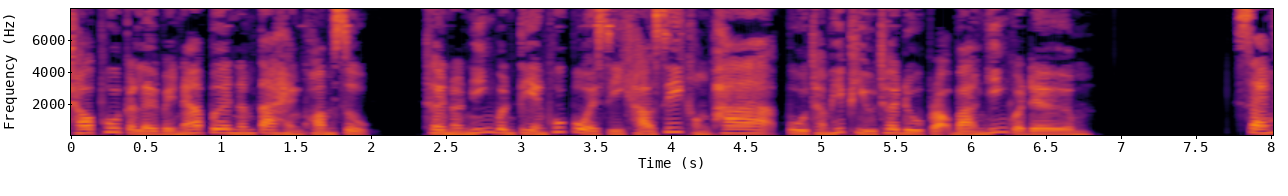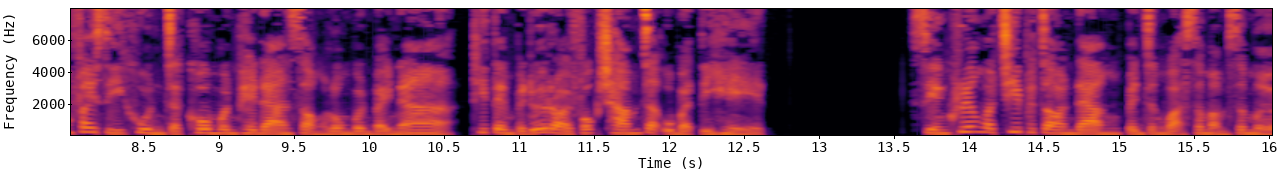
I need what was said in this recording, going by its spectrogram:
ชอบพูดกันเลยใบหน้าเปื้อนน้ำตาแห่งความสุข เธอนอนนิ่งบนเตียงผู้ป่วยสีขาวซีดของผ้า ปูทำให้ผิวเธอดูเปราะบางยิ่งกว่าเดิม แสงไฟสีขุ่นจากโคมบนเพดานส่องลงบนใบหน้า ที่เต็มไปด้วยรอยฟกช้ำจากอุบัติเหตุ เสียงเครื่องวัดชีพจรดังเป็นจังหวะสม่ำเสมอ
